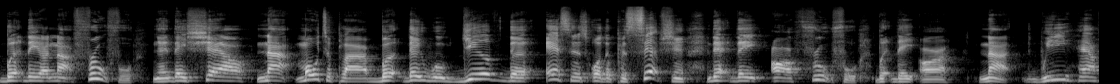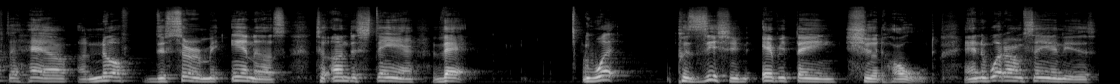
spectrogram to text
but they are not fruitful. And they shall not multiply, but they will give the essence or the perception that they are fruitful, but they are not. We have to have enough discernment in us to understand that what position everything should hold. And what I'm saying is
